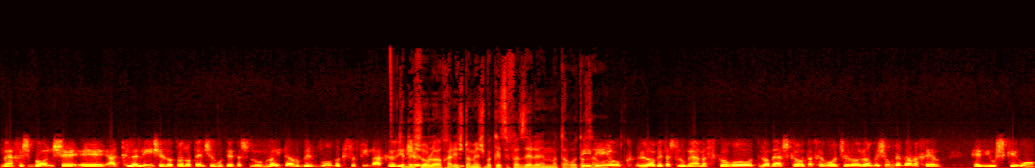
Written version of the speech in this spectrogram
מהחשבון ש, uh, הכללי של אותו נותן שירותי תשלום. לא יתערבבו בכספים האחרים שלו. כדי שהוא לא יוכל להשתמש בכסף הזה למטרות בדיוק, אחרות. בדיוק, לא בתשלומי המשכורות, לא בהשקעות אחרות שלו, לא בשום דבר אחר. הם יושקעו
